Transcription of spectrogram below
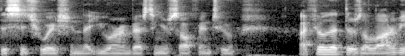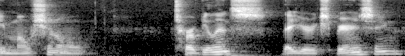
the situation that you are investing yourself into. I feel that there's a lot of emotional turbulence that you're experiencing.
